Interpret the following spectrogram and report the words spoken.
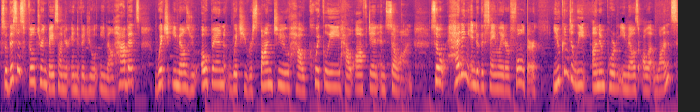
So this is filtering based on your individual email habits, which emails you open, which you respond to, how quickly, how often, and so on. So heading into the Sane Later folder, you can delete unimportant emails all at once,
